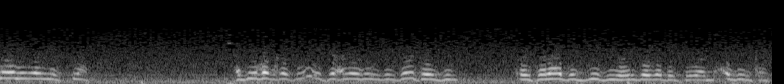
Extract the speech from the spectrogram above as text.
nooliya nisyan haddii qofka ku u seexdooda uusan soo toosin oo salaada jiif iyo hurda uga tagtay waa macduurkaas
